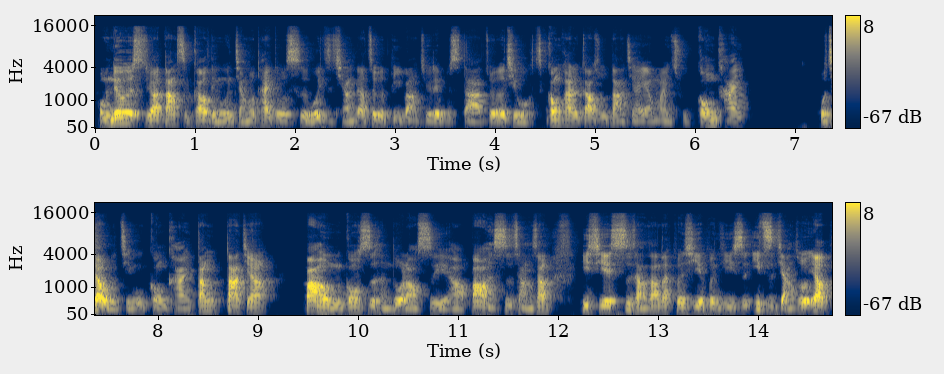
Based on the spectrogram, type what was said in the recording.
我们六月十号当时高点，我讲过太多次，我一直强调这个地方绝对不是大家追，而且我公开的告诉大家要卖出，公开，我在我的节目公开，当大家包含我们公司很多老师也好，包含市场上一些市场上在分析的分析师，一直讲说要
